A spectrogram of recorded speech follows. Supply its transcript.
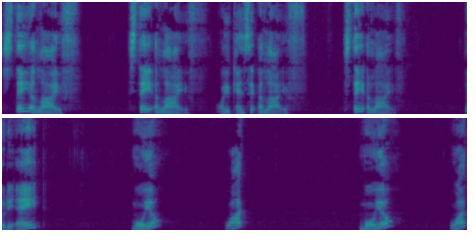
stay alive. Stay alive. Or you can say alive. Stay alive. 38. 뭐요? What? 뭐요? What?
